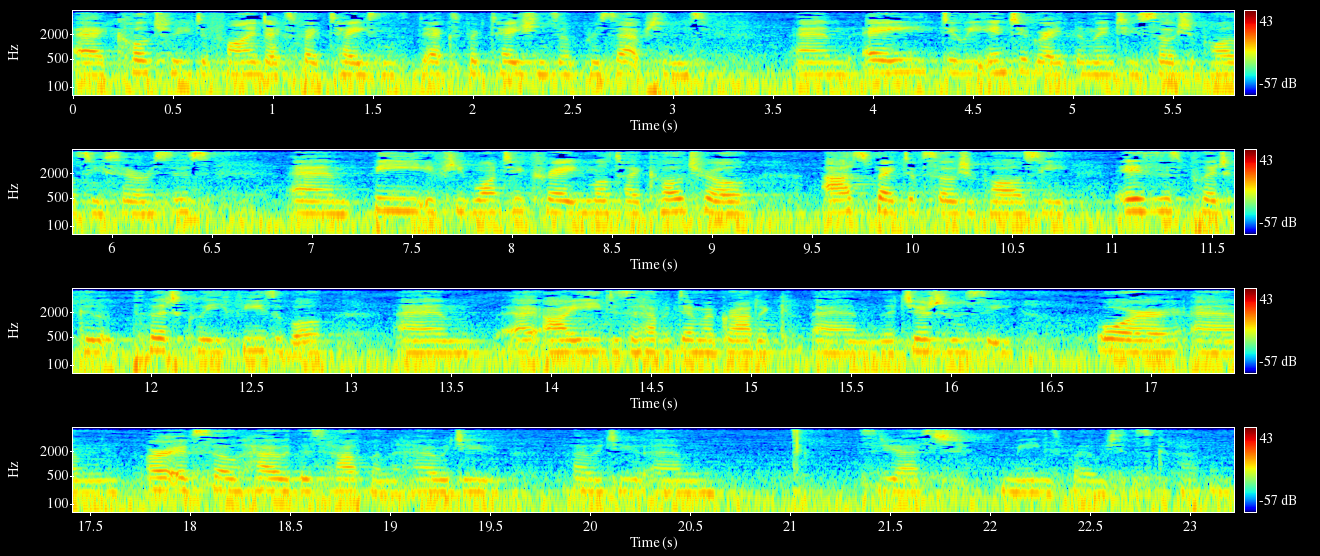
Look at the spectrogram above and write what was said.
uh, culturally defined expectations, expectations and perceptions. Um, a, do we integrate them into social policy services? Um, B, if you want to create a multicultural aspect of social policy, is this political, politically feasible? Um, i.e., does it have a democratic um, legitimacy? Or, um, or if so, how would this happen? How would you, how would you um, suggest means by which this could happen?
